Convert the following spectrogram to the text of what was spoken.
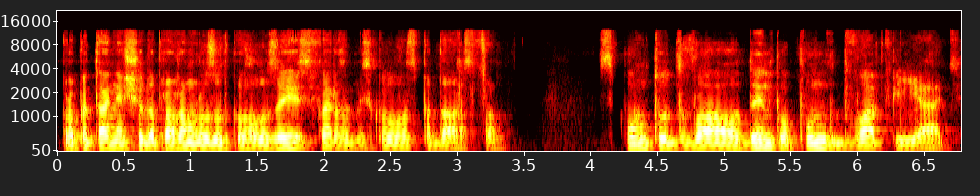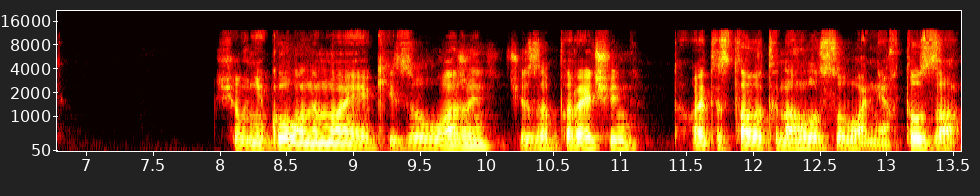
про питання щодо програм розвитку галузей і сфер міського господарства. З пункту 2.1 по пункт 2.5. Якщо в нікого немає якихось зауважень чи заперечень, давайте ставити на голосування. Хто за?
